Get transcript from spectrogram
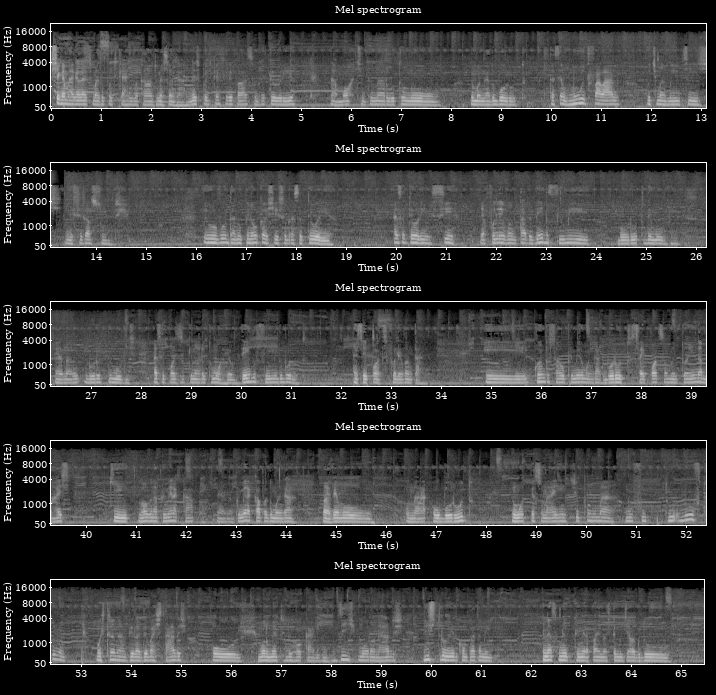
Chega mais galera, esse é mais um podcast do meu canal Dimensão Zero. Nesse podcast eu irei falar sobre a teoria da morte do Naruto no, no mangá do Boruto, que está sendo muito falado ultimamente nesses assuntos. Eu vou dar minha opinião que eu achei sobre essa teoria. Essa teoria em si já foi levantada desde o filme Boruto The Movies. É, Naruto, Boruto The Movies. Essa hipótese que Naruto morreu desde o filme do Boruto. Essa hipótese foi levantada. E quando saiu o primeiro mangá do Boruto, essa hipótese aumentou ainda mais que logo na primeira capa, né, na primeira capa do mangá, nós vemos o, o, Na- o Boruto um outro personagem tipo numa num futuro, no futuro não, mostrando a vila devastadas, os monumentos do Hokage desmoronados, destruídos completamente. E nessa primeira- página nós temos o diálogo do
